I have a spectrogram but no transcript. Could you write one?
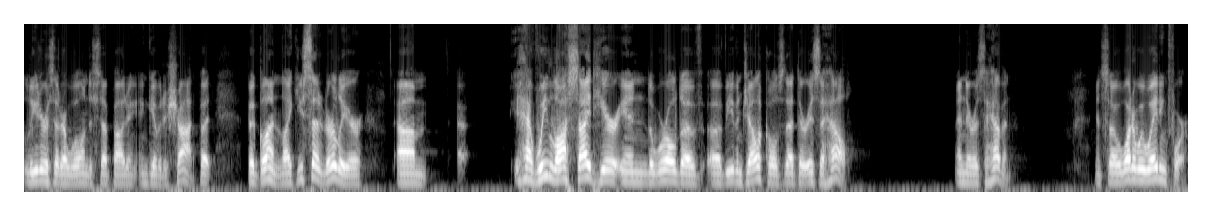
leaders that are willing to step out and, and, give it a shot. But but Glenn, like you said it earlier, um, have we lost sight here in the world of of evangelicals that there is a hell, and there is a heaven, and so what are we waiting for?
